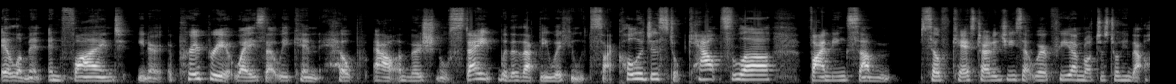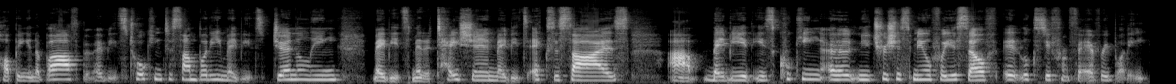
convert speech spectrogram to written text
element and find, you know, appropriate ways that we can help our emotional state, whether that be working with a psychologist or counselor, finding some self care strategies that work for you. I'm not just talking about hopping in a bath, but maybe it's talking to somebody, maybe it's journaling, maybe it's meditation, maybe it's exercise, uh, maybe it is cooking a nutritious meal for yourself. It looks different for everybody.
